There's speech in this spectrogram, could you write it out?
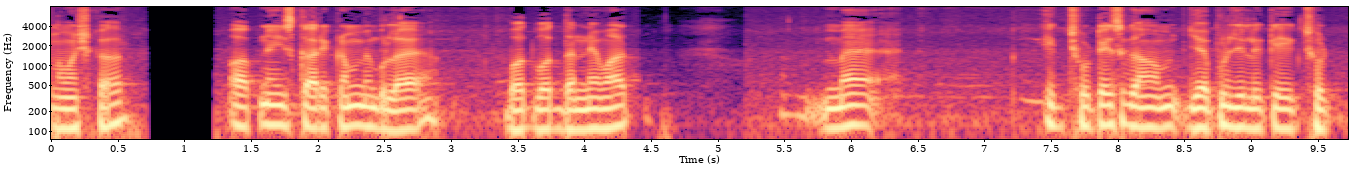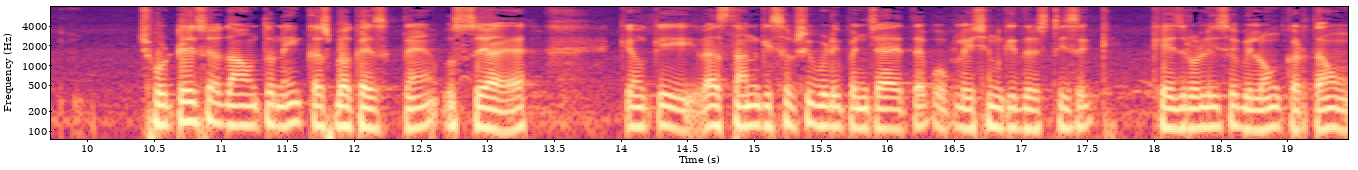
नमस्कार। आपने इस कार्यक्रम में बुलाया। बहुत बहुत धन्यवाद। मैं एक छोटे से गाँव, जयपुर ज़िले के एक छोट, छोटे से गाँव तो नहीं, कस्बा कह सकते हैं, उससे आया क्योंकि राजस्थान की सबसे बड़ी पंचायत है पॉपुलेशन की दृष्टि से खेजरोली से बिलोंग करता हूँ।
